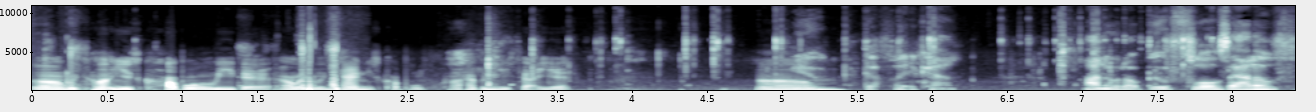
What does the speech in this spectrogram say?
Oh, we can't use cobble either. Oh wait, we can use cobble. I haven't used that yet. Um, Definitely can. I know what I'll build floors out of.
